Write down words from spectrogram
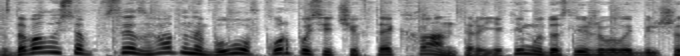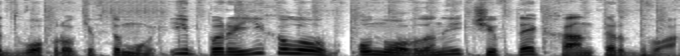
Здавалося б, все згадане було в корпусі Chieftec Hunter, який ми досліджували більше двох років тому, і переїхало в оновлений Chieftec Hunter 2.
